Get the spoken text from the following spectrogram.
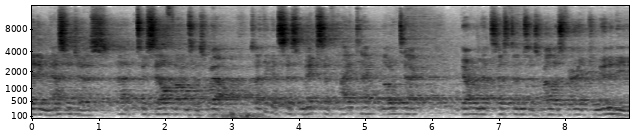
getting messages uh, to cell phones as well. So I think it's this mix of high-tech, low-tech government systems as well as very community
